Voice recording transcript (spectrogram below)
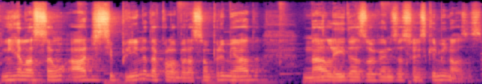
em relação à disciplina da colaboração premiada na lei das organizações criminosas.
